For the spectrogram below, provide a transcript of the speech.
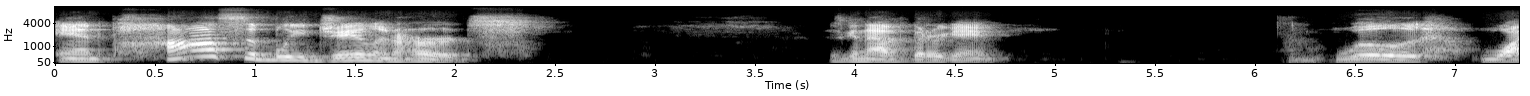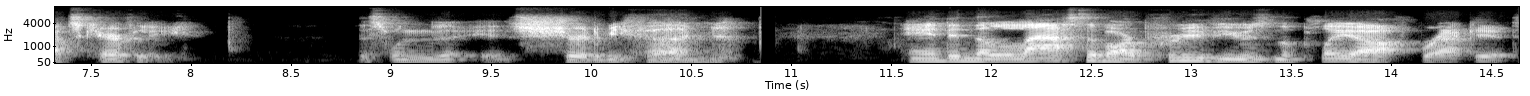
and possibly Jalen Hurts is going to have a better game we'll watch carefully. This one is sure to be fun. And in the last of our previews in the playoff bracket,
